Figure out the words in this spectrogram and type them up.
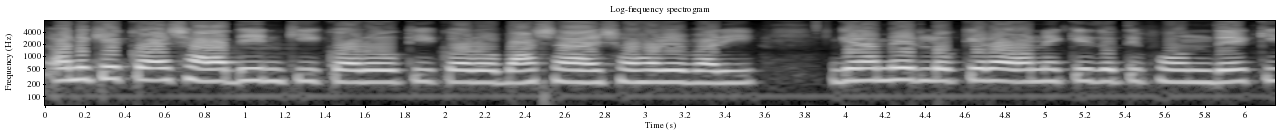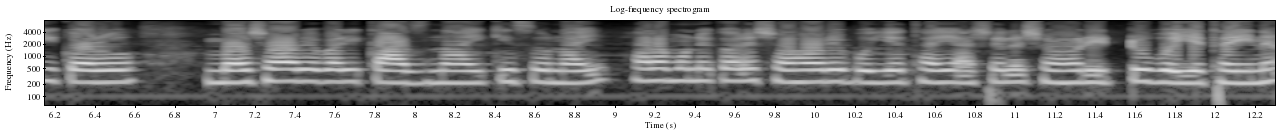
অনেকে কয়, সারাদিন কি করো কি করো? বাসায়, শহরের বাড়ি? গ্রামের লোকেরা অনেকে যদি ফোন দেয়, কি করো? শহরের বাড়ি কাজ নাই, কিছু নাই? হ্যাঁ মনে করে, শহরে বইয়ে থাই, আসলে শহরে একটু বইয়ে থাই না।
